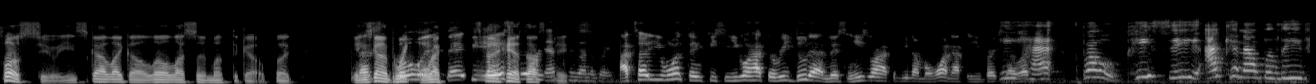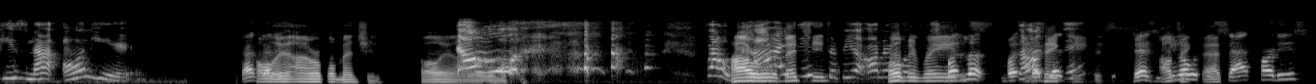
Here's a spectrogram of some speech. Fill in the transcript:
close to. He's got like a little less than a month to go, but yeah, he's gonna break do the record. baby. He's gonna hit a Definitely gonna break. I tell you one thing, PC, you're gonna have to redo that list, and he's gonna have to be number one after he breaks He that record. had bro, PC. I cannot believe he's not on here. That, Call that it is- an honorable mention. Call it an honorable No. mention. bro, Honorable Kai mention, needs to be an honorable Roman Reigns. but look, but, but Dezzy, Dezzy, you know what that. the sad part is?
